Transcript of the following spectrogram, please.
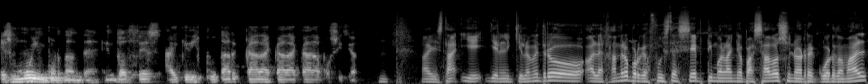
es muy importante. Entonces hay que disputar cada, cada, cada posición. Mm. Ahí está. Y, y, en el kilómetro, Alejandro, porque fuiste séptimo el año pasado, si no recuerdo mal,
